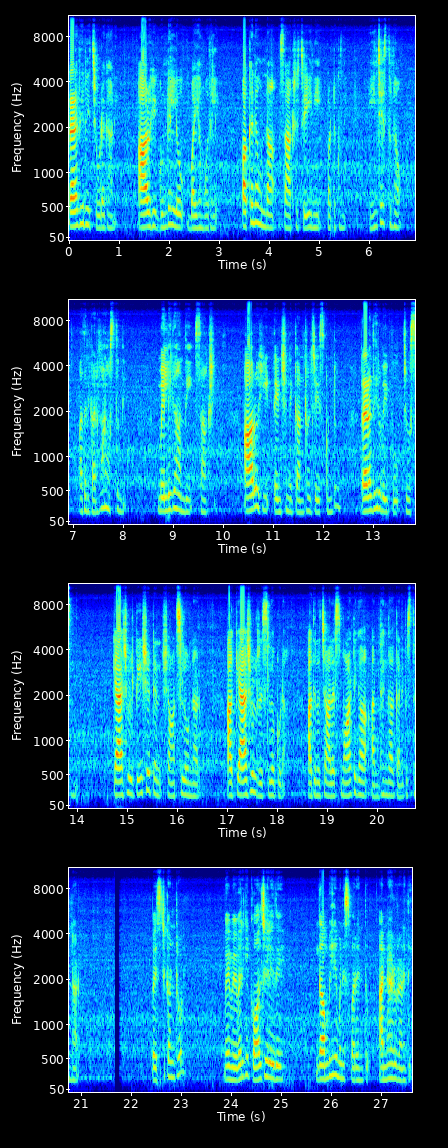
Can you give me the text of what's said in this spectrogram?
రణధీర్ని చూడగానే ఆరుహి గుండెల్లో భయం మొదలే పక్కన ఉన్న సాక్షి చేయిని పట్టుకుంది. ఏం చేస్తున్నావు? అతనికి అనుమానం వస్తుంది మెల్లిగా అంది సాక్షి. ఆరుహి టెన్షన్ని కంట్రోల్ చేసుకుంటూ రణధీర్ వైపు చూసింది. క్యాజువల్ టీషర్ట్ అండ్ షార్ట్స్లో ఉన్నాడు. ఆ క్యాజువల్ డ్రెస్లో కూడా అతను చాలా స్మార్ట్గా అందంగా కనిపిస్తున్నాడు. పెస్ట్ కంట్రోల్? మేమెవరికి కాల్ చేయలేదే? గంభీరమని స్వరంతో అన్నాడు రణది.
